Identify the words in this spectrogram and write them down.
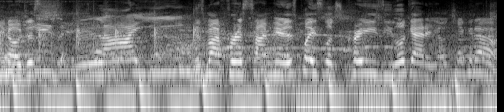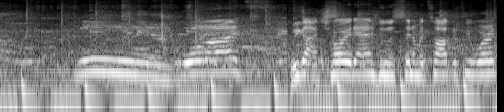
You know, just. He's lying. This is my first time here. This place looks crazy. Look at it, yo. Check it out. Boom. What? We got Troy Dan doing cinematography work.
